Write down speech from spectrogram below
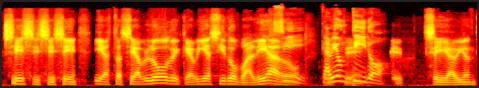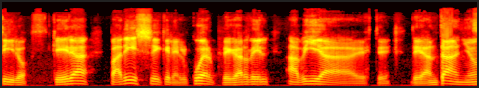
Sí, sí, sí, sí. Y hasta se habló de que había sido baleado. Sí, que había un este, tiro. Eh, Sí, había un tiro, que era, parece que en el cuerpo de Gardel había este, de antaño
